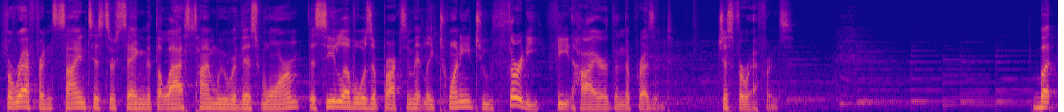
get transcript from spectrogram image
For reference, scientists are saying that the last time we were this warm, the sea level was approximately 20 to 30 feet higher than the present. Just for reference. But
